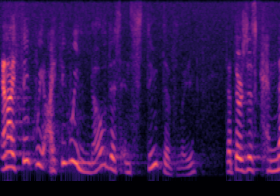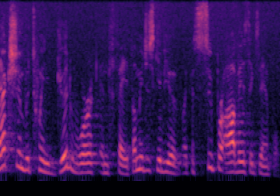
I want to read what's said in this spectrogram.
And I think we, I think we know this instinctively that there's this connection between good work and faith. Let me just give you a, like a super obvious example.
